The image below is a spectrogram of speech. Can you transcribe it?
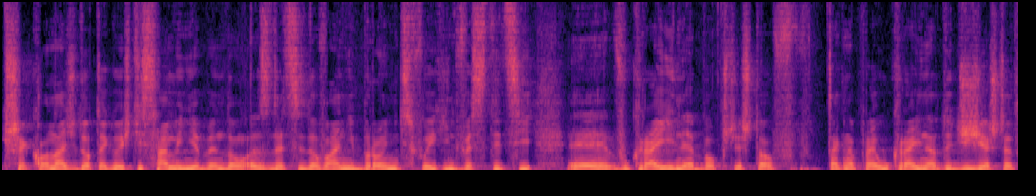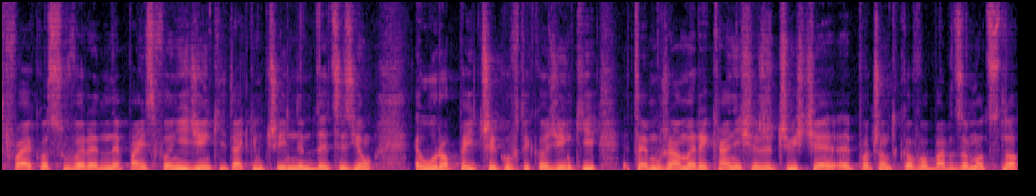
przekonać do tego, jeśli sami nie będą zdecydowani bronić swoich inwestycji e, w Ukrainę, bo przecież to tak naprawdę Ukraina do dziś jeszcze trwa jako suwerenne państwo nie dzięki takim czy innym decyzjom Europejczyków, tylko dzięki temu, że Amerykanie się rzeczywiście e, początkowo bardzo mocno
